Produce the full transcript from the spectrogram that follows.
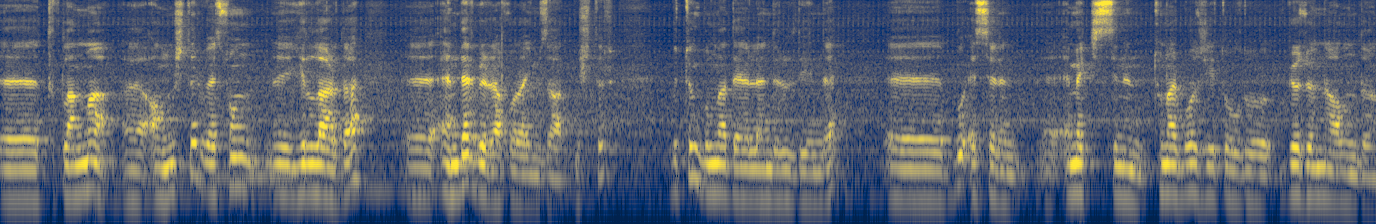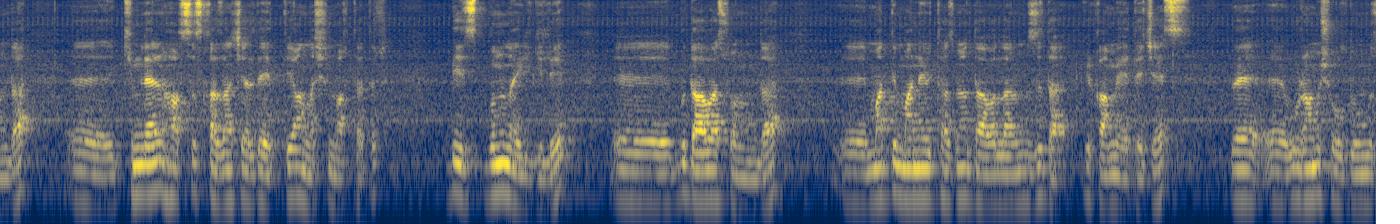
e, tıklanma e, almıştır ve son e, yıllarda e, ender bir rapora imza atmıştır. Bütün bunlar değerlendirildiğinde e, bu eserin e, emekçisinin Tunay Bozyiğit olduğu göz önüne alındığında e, kimlerin haksız kazanç elde ettiği anlaşılmaktadır. Biz bununla ilgili e, bu dava sonunda e, maddi manevi tazminat davalarımızı da ikame edeceğiz ve e, uğramış olduğumuz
